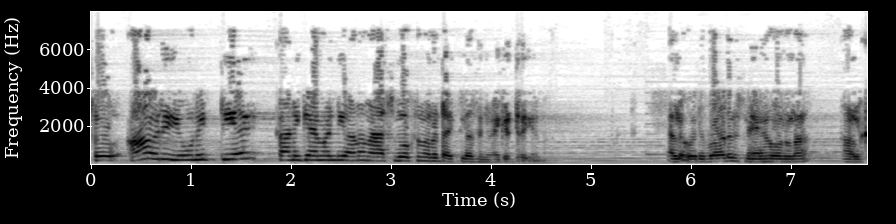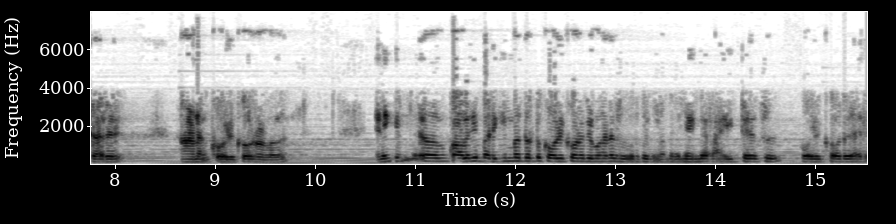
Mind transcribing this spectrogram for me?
സോ ആ ഒരു യൂണിറ്റിയെ കാണിക്കാൻ വേണ്ടിയാണ് മാച്ച് ബോക്സ് എന്നൊരു ടൈറ്റിൽ സിനിമയ്ക്ക് ഇട്ടിരിക്കുന്നത്. അല്ല ഒരുപാട് സ്നേഹമുള്ള ആൾക്കാർ ആണ് കോഴിക്കോടുള്ളത്. എനിക്ക് കോളേജിൽ പഠിക്കുമ്പോൾ തൊട്ട് കോഴിക്കോട് ഒരുപാട് സുഹൃത്തുക്കളുണ്ട്. പിന്നെ എന്റെ റൈറ്റേഴ്സ് കോഴിക്കോടുകാർ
